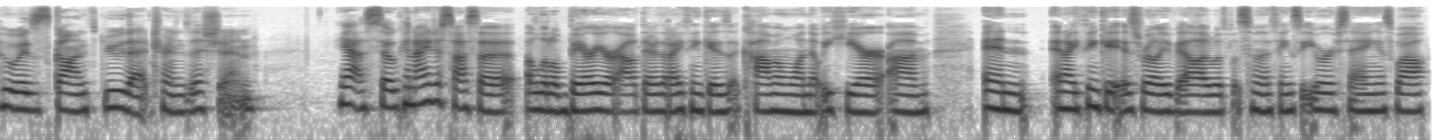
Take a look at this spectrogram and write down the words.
who has gone through that transition. Yeah, so can I just toss a, a little barrier out there that I think is a common one that we hear, um, and and I think it is really valid with some of the things that you were saying as well.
